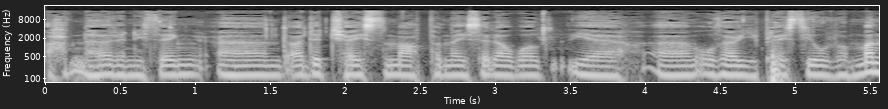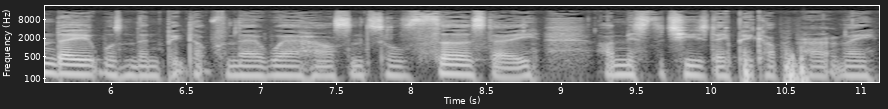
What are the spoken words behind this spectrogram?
I haven't heard anything, and I did chase them up, and they said, "Oh well, yeah. Um, although you placed the order on Monday, it wasn't then picked up from their warehouse until Thursday. I missed the Tuesday pickup apparently,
